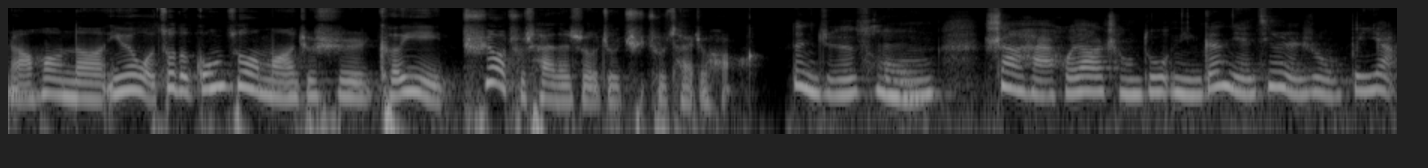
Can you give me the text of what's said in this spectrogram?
然后呢，因为我做的工作嘛，就是可以需要出差的时候就去出差就好了。那你觉得从上海回到成都，你跟年轻人这种不一样？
